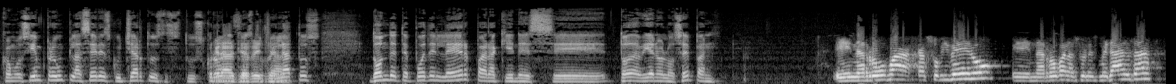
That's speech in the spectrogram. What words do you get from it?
como siempre, un placer escuchar tus, tus crónicas, Gracias, tus Richard. relatos. ¿Dónde te pueden leer para quienes eh, todavía no lo sepan? En arroba Jaso Vivero, en arroba Nación Esmeralda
